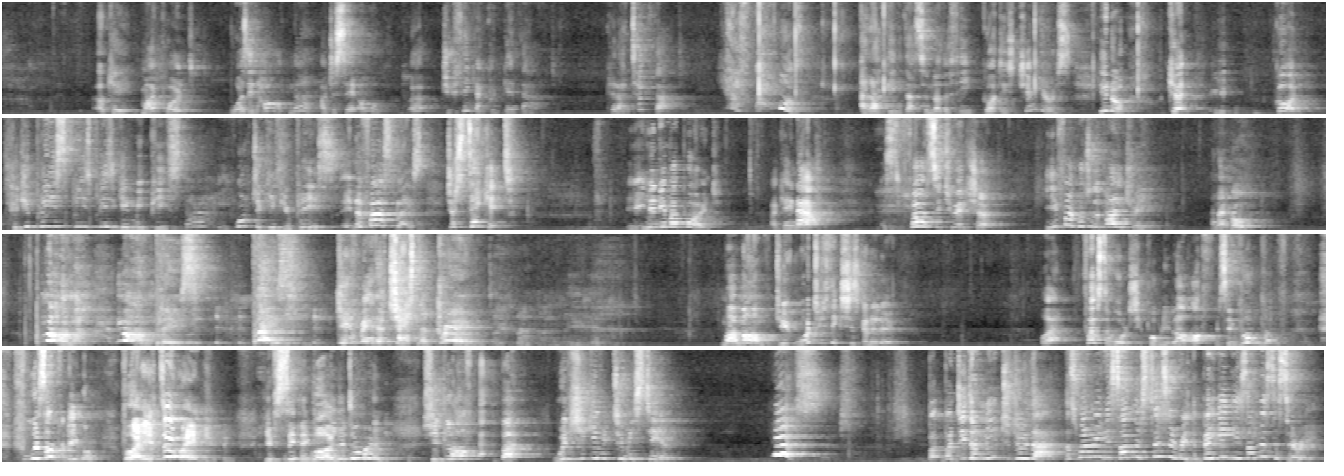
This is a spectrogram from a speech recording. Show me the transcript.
Okay, my point, was it hard? No. I just say, oh, uh, do you think I could get that? Can I take that? Yeah, of course. And I think that's another thing. God is generous. You know, can, you, God, could you please, please, please give me peace? No, He wants to give you peace in the first place. Just take it. You, you need my point? Okay, now, First situation, if I go to the pantry and I go, Mom, Mom, please, please, give me the chestnut cream. My mom, do you, what do you think she's going to do? Well, first of all, she probably laugh and say, What's happening? What are you doing? You silly, what are you doing? She'd laugh, but will she give it to me still? But, but didn't need to do that. That's why I mean it's unnecessary. The begging is unnecessary.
